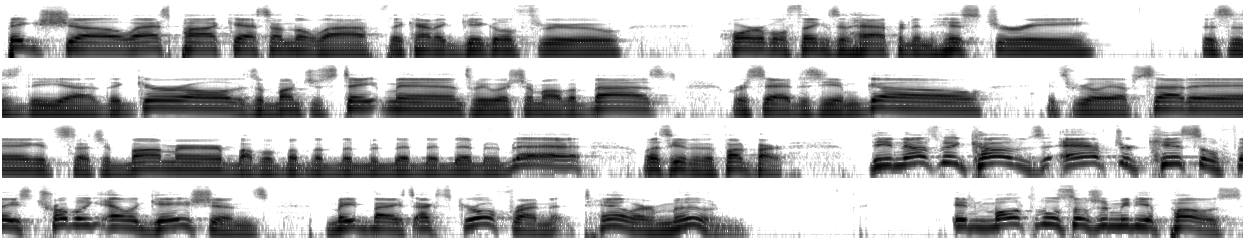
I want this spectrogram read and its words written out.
big show, last podcast on the left. They kind of giggle through horrible things that happened in history. This is the uh, the girl. There's a bunch of statements. We wish him all the best. We're sad to see him go. It's really upsetting. It's such a bummer. Blah blah blah blah blah blah blah blah blah. blah. Let's get into the fun part. The announcement comes after Kissel faced troubling allegations made by his ex girlfriend Taylor Moon. In multiple social media posts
